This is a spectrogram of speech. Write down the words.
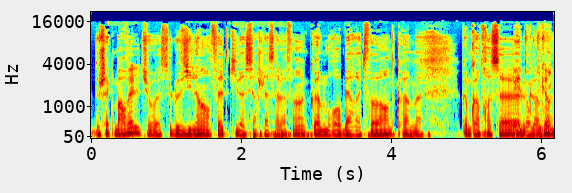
de chaque Marvel, tu vois, c'est le vilain en fait qui va se faire classe à la fin, comme Robert Redford, comme comme Kurt Russell, et donc comme, du coup comme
